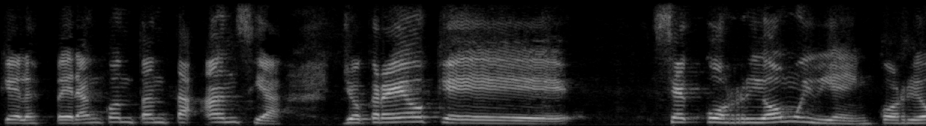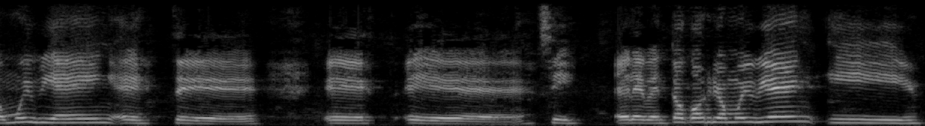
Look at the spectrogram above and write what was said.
que lo esperan con tanta ansia, yo creo que se corrió muy bien, corrió muy bien, este, eh, sí, el evento corrió muy bien y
